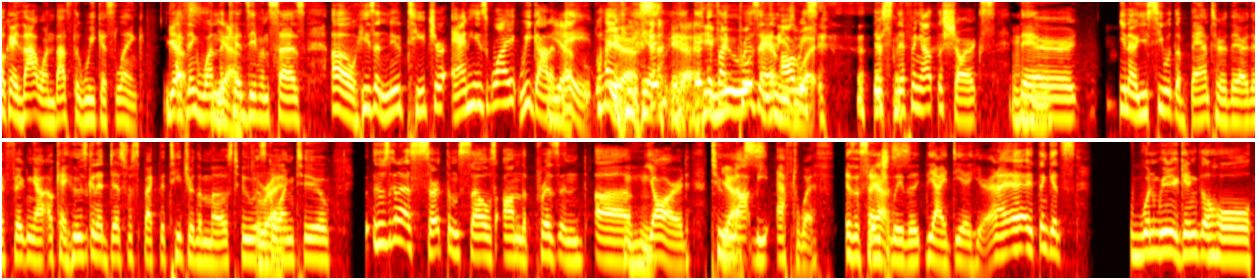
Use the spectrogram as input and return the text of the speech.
okay, that one, that's the weakest link. I think one of the Yeah. kids even says, "Oh, he's a new teacher and he's white. We got it Yeah. made." Like, Yes. it- Yeah. it's He like prison. They're always they're sniffing out the sharks. Mm-hmm. They're you know, you see with the banter there, they're figuring out, okay, who's going to disrespect the teacher the most? Who is Right. going to, who's going to assert themselves on the prison uh, yard to Mm-hmm. Yes. not be effed with? Is essentially Yes. the, the idea here, and I, I think it's when we're getting to the whole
